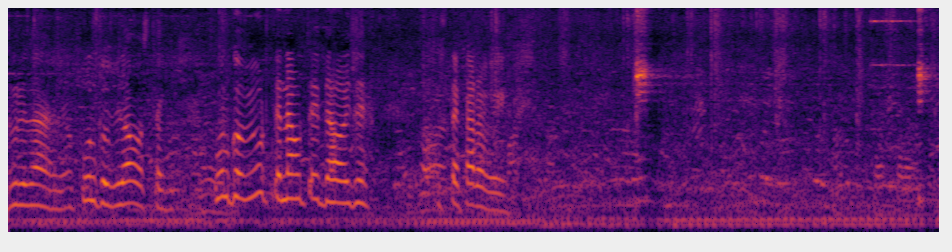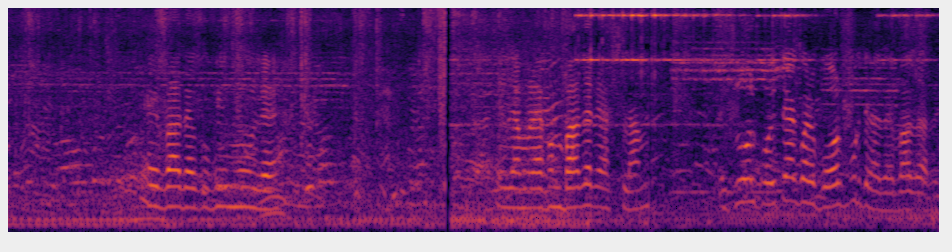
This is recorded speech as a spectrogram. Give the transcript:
দূরে জানা না। ফুলকপির অবস্থা কি? ফুলকপি উঠতে না উঠতেই দেওয়া হয় যে অবস্থা খারাপ হয়ে গেছে। এই বাঁধাকপি মূলে। এই যে আমরা এখন বাজারে আসলাম। জল বইতে একবারে ভরপুর দেখা যায় বাজারে।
